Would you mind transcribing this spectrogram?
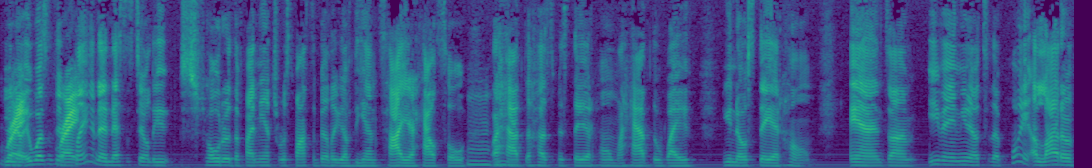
You know Right, it wasn't their right. plan to necessarily shoulder the financial responsibility of the entire household. Or Mhm. have the husband stay at home. Or have the wife you know stay at home. And um, even you know to the point a lot of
